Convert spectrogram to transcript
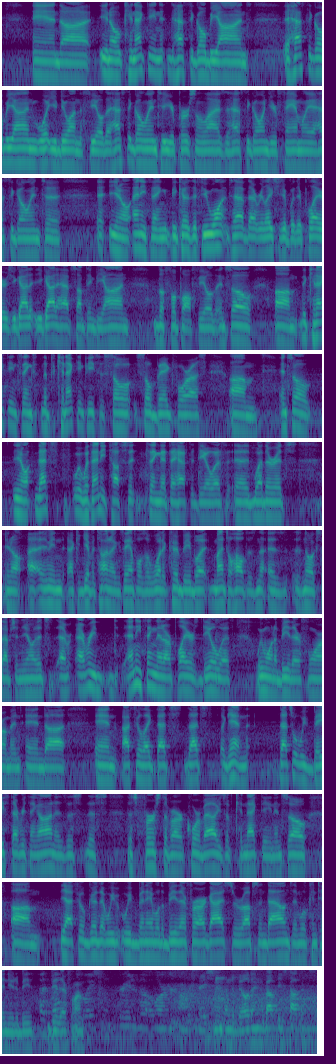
and uh, you know, connecting has to go beyond. It has to go beyond what you do on the field. It has to go into your personal lives. It has to go into your family. It has to go into you know anything because if you want to have that relationship with your players, you got you got to have something beyond the football field. And so um, the connecting things, the connecting piece is so so big for us. Um, and so you know that's with any tough thing that they have to deal with, uh, whether it's you know, I mean, I could give a ton of examples of what it could be, but mental health is no, is, is no exception. You know, it's every anything that our players deal with, we want to be there for them, and and uh, and I feel like that's that's again, that's what we've based everything on is this this this first of our core values of connecting, and so. Um, yeah, I feel good that we've, we've been able to be there for our guys through ups and downs, and we'll continue to be Has be there for them. created a larger conversation in the building about these topics?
